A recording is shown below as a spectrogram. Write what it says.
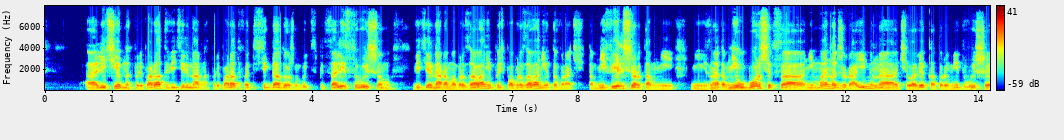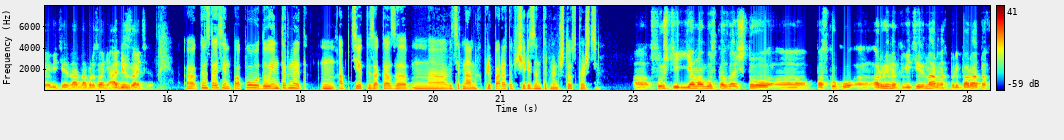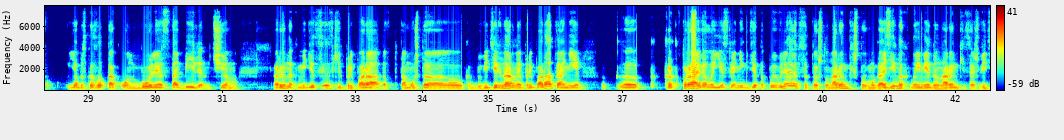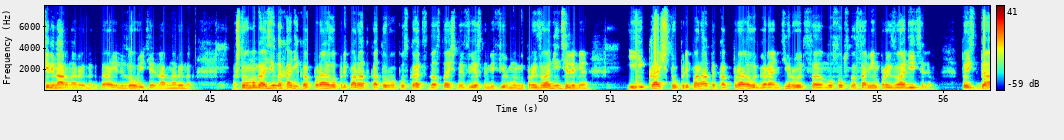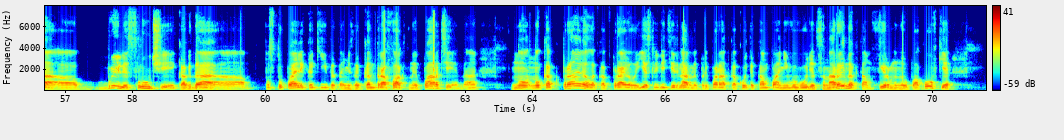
а, лечебных препаратов, ветеринарных препаратов, это всегда должен быть специалист с высшим ветеринарным образованием, то есть по образованию это врач. Там не фельдшер, там не, не, не знаю, там не уборщица, не менеджер, а именно человек, который имеет высшее ветеринарное образование. Обязательно. А, Константин, по поводу интернет-аптек и заказа ветеринарных препаратов через интернет, что скажете? А, слушайте, я могу сказать, что а, поскольку рынок ветеринарных препаратов, я бы сказал так, он более стабилен, чем рынок медицинских препаратов, потому что как бы ветеринарные препараты, они, как правило, если они где-то появляются, то что на рынке, что в магазинах, ну, имею в виду на рынке, знаешь, ветеринарный рынок, да, или зооветеринарный рынок, что в магазинах они, как правило, препараты, которые выпускаются достаточно известными фирмами-производителями, и качество препарата, как правило, гарантируется, ну, собственно, самим производителем. То есть, да, а, были случаи, когда а, поступали какие-то, там, не знаю, контрафактные партии, да, но, но как правило, как правило, если ветеринарный препарат какой-то компании выводится на рынок, там, в фирменной упаковке,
